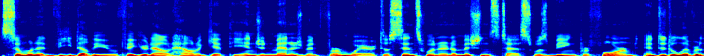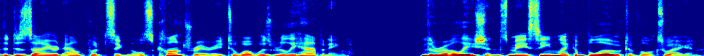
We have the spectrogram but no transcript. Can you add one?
Someone at VW figured out how to get the engine management firmware to sense when an emissions test was being performed and to deliver the desired output signals contrary to what was really happening. The revelations may seem like a blow to Volkswagen,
